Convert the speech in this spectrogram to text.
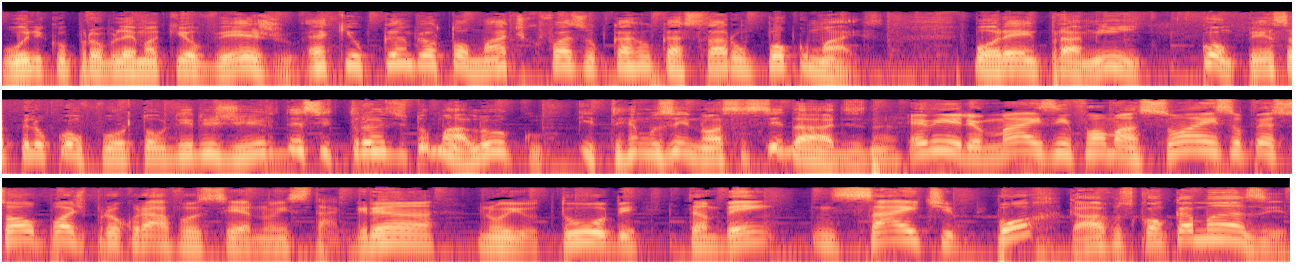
O único problema que eu vejo é que o câmbio automático faz o carro gastar um pouco mais. Porém, para mim, compensa pelo conforto ao dirigir desse trânsito maluco que temos em nossas cidades, né? Emílio, mais informações o pessoal pode procurar você no Instagram, no YouTube, também em site por Carros com Camanzi.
